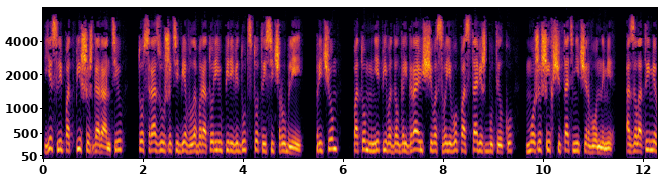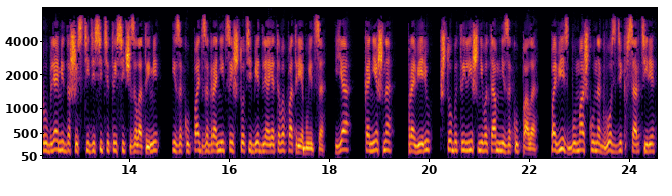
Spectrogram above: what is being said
Если подпишешь гарантию, то сразу же тебе в лабораторию переведут 100 тысяч рублей. Причем, потом мне пиво долгоиграющего своего поставишь бутылку, можешь их считать не червонными, а золотыми рублями до 60 тысяч золотыми, и закупать за границей что тебе для этого потребуется. Я, конечно, проверю, чтобы ты лишнего там не закупала. Повесь бумажку на гвоздик в сортире,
